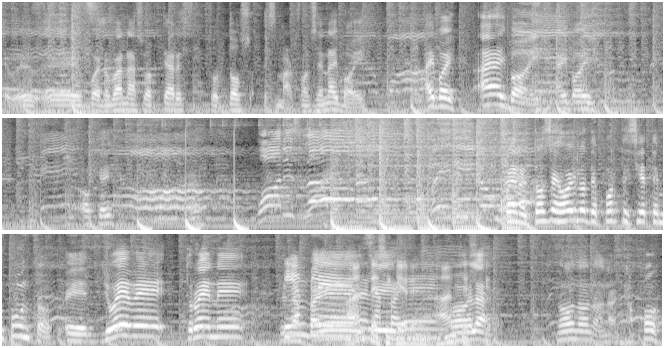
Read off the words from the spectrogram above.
eh, eh, bueno, van a sortear estos dos smartphones en iBoy. iBoy, iBoy, iBoy. Ok. Bueno, entonces hoy los deportes 7 en punto. Eh, llueve, truene, Tiemble, Antes si sí. quieren. Antes. No, no, no, no, tampoco.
